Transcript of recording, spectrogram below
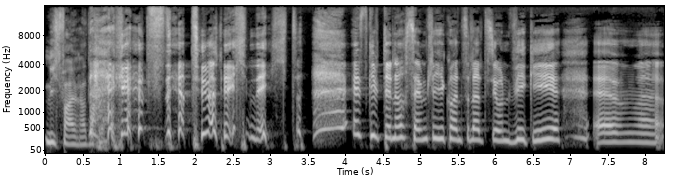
nicht Verheiratete? Jetzt natürlich nicht. Es gibt ja noch sämtliche Konstellationen, WG, ähm, äh,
